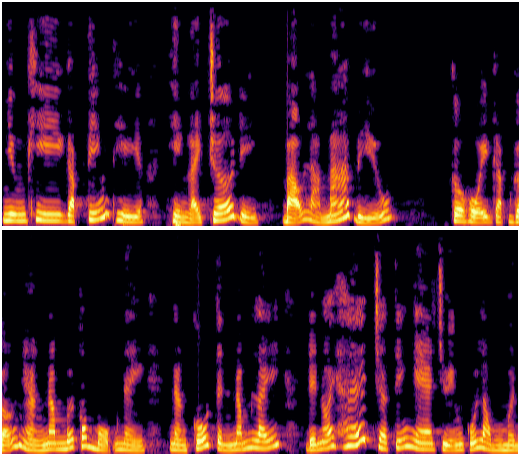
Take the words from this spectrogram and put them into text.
nhưng khi gặp Tiến thì Hiền lại trớ đi, bảo là má biểu. Cơ hội gặp gỡ ngàn năm mới có một này, nàng cố tình nắm lấy để nói hết cho Tiến nghe chuyện của lòng mình.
